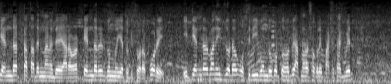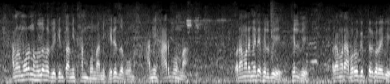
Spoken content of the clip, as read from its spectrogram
টেন্ডারটা তাদের নামে দেয় আর ওরা টেন্ডারের জন্য এত কিছু ওরা করে। এই টেন্ডার বাণিজ্যটা অচিরেই বন্ধ করতে হবে, আপনারা সকলে পাশে থাকবেন। আমার মরণ হলে হবে, কিন্তু আমি থামবো না, আমি হেরে যাব না, আমি হারবো না। ওরা আমার মেরে ফেলবে ফেলবে। ওরা আমার আবারও গ্রেপ্তার করাইবে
